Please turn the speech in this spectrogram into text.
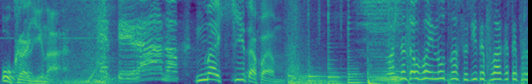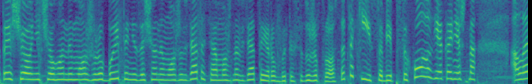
Україна Happy ранок. на Хіт FM. Можна довго і нудно сидіти, плакати про те, що нічого не можу робити, ні за що не можу взятися, а можна взяти і робити все дуже просто. Такий собі психолог, я, звісно, але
